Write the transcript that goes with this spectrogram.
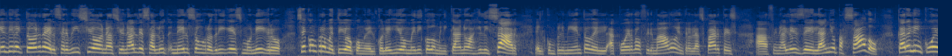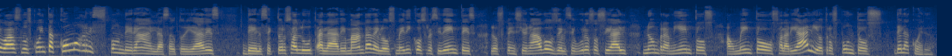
el director del Servicio Nacional de Salud, Nelson Rodríguez Monegro, se comprometió con el Colegio Médico Dominicano a agilizar el cumplimiento del acuerdo firmado entre las partes a finales del año pasado. Carolyn Cuevas nos cuenta cómo responderán las autoridades del sector salud a la demanda de los médicos residentes, los pensionados del Seguro Social, nombramientos, aumento salarial y otros puntos del acuerdo.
